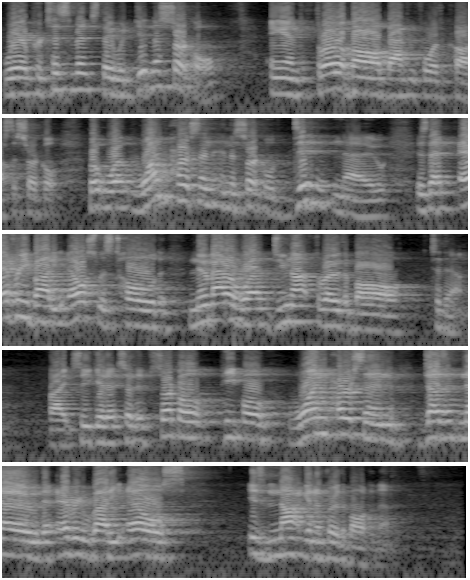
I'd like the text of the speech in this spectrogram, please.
where participants they would get in a circle and throw a ball back and forth across the circle. But what one person in the circle didn't know is that everybody else was told, no matter what, do not throw the ball to them. Right? So you get it. So the circle people, one person doesn't know that everybody else is not going to throw the ball to them.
